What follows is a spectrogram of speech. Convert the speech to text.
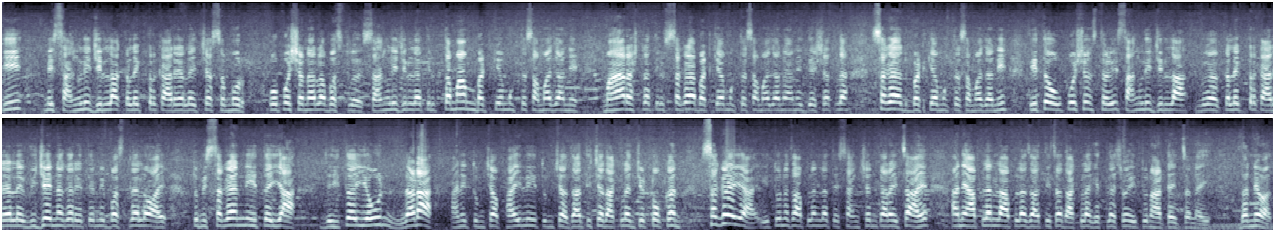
की मी सांगली जिल्हा कलेक्टर कार्यालयाच्या समोर उपोषणाला बसलो आहे सांगली जिल्ह्यातील तमाम भटक्यामुक्त समाजाने महाराष्ट्रातील सगळ्या भटक्यामुक्त समाजाने आणि देशातल्या सगळ्या भटक्यामुक्त समाजाने इथं उपोषणस्थळी सांगली जिल्हा कलेक्टर कार्यालय विजयनगर येथे मी बसलेलो आहे. तुम्ही सगळ्यांनी इथं या. इथं येऊन लढा आणि तुमच्या फायली तुमच्या जातीच्या दाखल्यांचे टोकन सगळे या. इथूनच आपल्याला ते सँक्शन करायचं आहे आणि आपल्याला आपल्या जातीचा दाखला घेतल्याशिवाय इथून हटायचं नाही. धन्यवाद.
